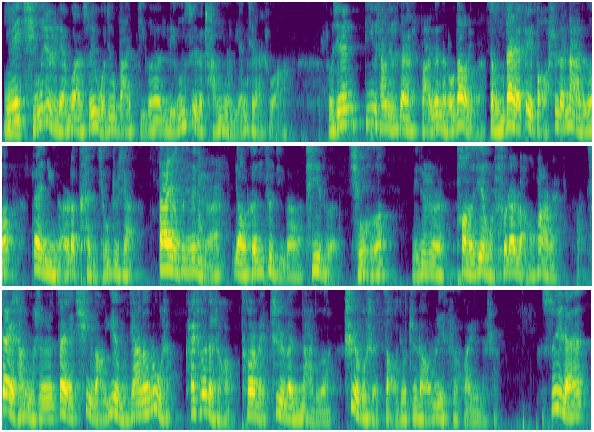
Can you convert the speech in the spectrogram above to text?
因为情绪是连贯的，所以我就把几个零碎的场景连起来说啊。首先，第一个场景是在法院的楼道里边，等待被保释的纳德在女儿的恳求之下，答应自己的女儿要跟自己的妻子求和，也就是套套近乎，说点软话呗。下一个场景是在去往岳母家的路上，开车的时候，特尔美质问纳德是不是早就知道瑞茨怀孕的事儿。虽然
